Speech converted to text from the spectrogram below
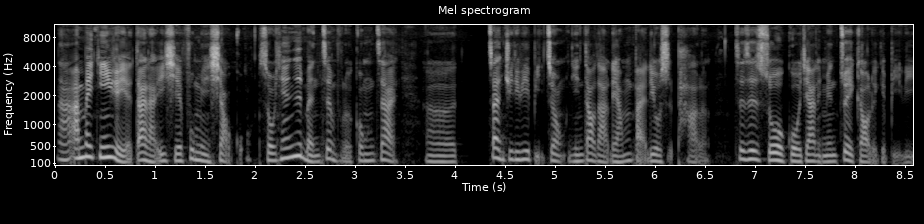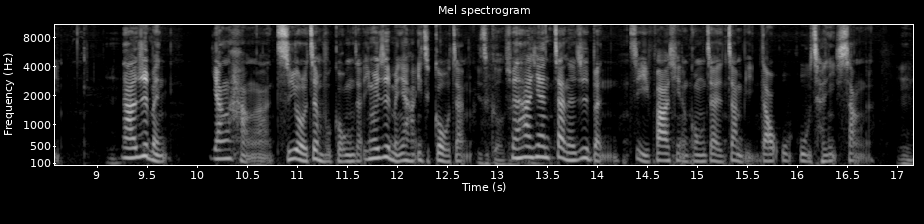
那安倍经济学也带来一些负面效果。首先，日本政府的公债呃占 GDP 比重已经到达两百六十帕了，这是所有国家里面最高的一个比例。那日本。央行啊，持有了政府公债，因为日本央行一直购债嘛，一直购债，所以它现在占了日本自己发行的公债占比到五五成以上了。嗯，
